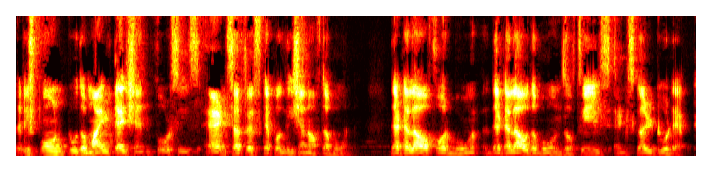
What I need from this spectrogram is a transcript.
respond to the mild tension forces and surface deposition of the bone that allow for bone that allow the bones of face and skull to adapt.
